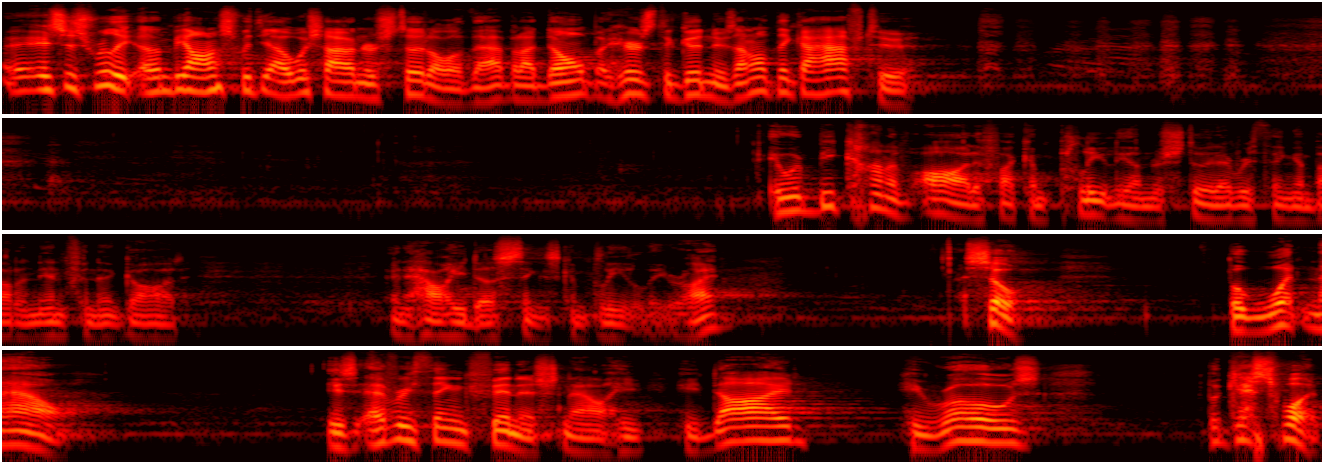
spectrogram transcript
It's just really, I'll be honest with you, I wish I understood all of that, but I don't. But here's the good news I don't think I have to. it would be kind of odd if I completely understood everything about an infinite God and how he does things completely, right? So, but what now? Is everything finished now? He, he died, he rose, but guess what?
